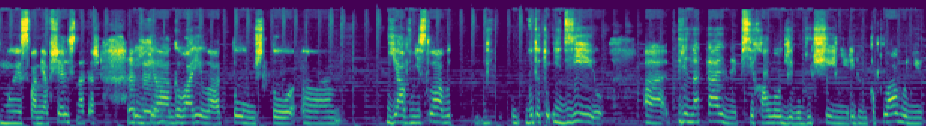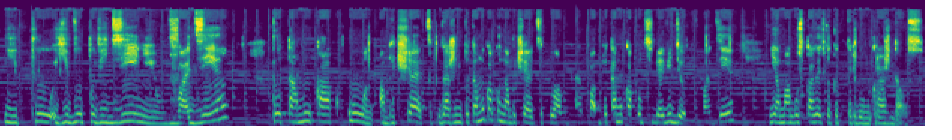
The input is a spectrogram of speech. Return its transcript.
мы с вами общались, Наташа, uh-huh. я говорила о том, что э, я внесла вот, вот эту идею э, перинатальной психологии в обучении ребенка плаванию и по его поведению в воде по тому, как он обучается, даже не потому, как он обучается плаванию, а по тому, как он себя ведет в воде, я могу сказать, как этот ребенок рождался.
